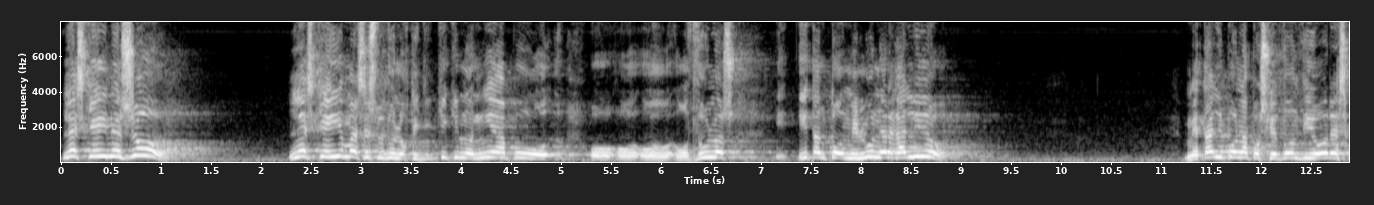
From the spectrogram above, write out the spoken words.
Λες και είναι ζώο. Λες και είμαστε στην δουλοκτική κοινωνία που ο, ο, ο, ο δούλος ήταν το ομιλούν εργαλείο. Μετά λοιπόν από σχεδόν δύο ώρες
